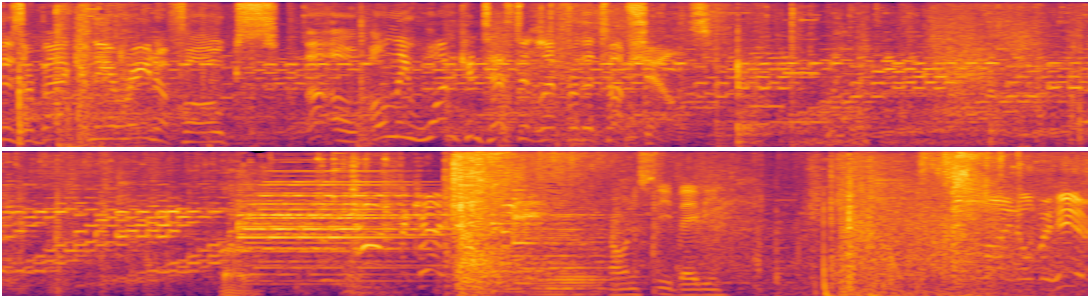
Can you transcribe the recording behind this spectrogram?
Are back in the arena, folks. Uh-oh, only one contestant left for the tough shells. Across the cash out. I want to see, baby. Line over here.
